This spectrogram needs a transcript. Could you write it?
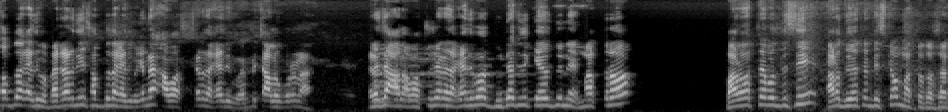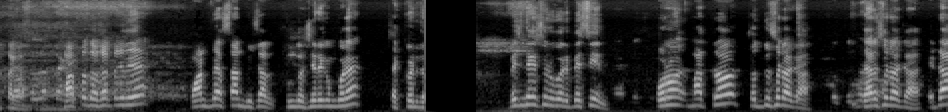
শব্দ দেখাই দিব। ব্যাটারি দিয়ে শব্দ দেখাই দিব। কেন আওয়াজ সেটা দেখাই দিব। আপনি চালু করো না। এটা যে আওয়াজ সেটা দেখাই দিব। দুইটা যদি কেউ দিনে মাত্র বারো হাজার টাকা বলতেছি আরও দুই হাজার ডিসকাউন্ট মাত্র দশ হাজার টাকা। মাত্র দশ হাজার টাকা দিয়ে ওয়ান প্লাস ওয়ান বিশাল সুন্দর সেরকম করে চেক করে দিতে বেসিন থেকে শুরু করি বেসিন কোনো মাত্র চোদ্দশো টাকা তেরোশো টাকা। এটা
